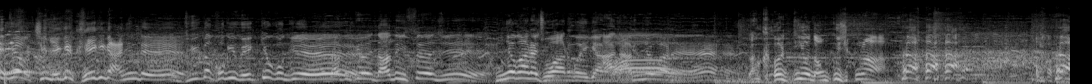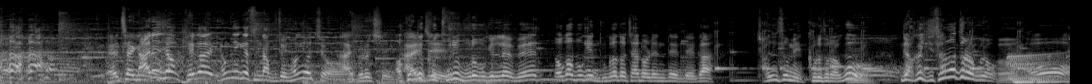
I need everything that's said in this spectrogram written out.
아니 형 지금 얘기 그 얘기가 아닌데. 네가 거기 왜 껴 거기에? 나도 껴 나도 있어야지. 남녀간에 좋아하는 거 얘기하는 아 거야. 남녀간에. 야, 그걸 뛰어넘고 싶구나. 애착이. 나는 형, 걔가 형 얘기했으면 나 무조건 형이었죠. 아 그렇지. 아, 근데 알지. 그 둘을 물어보길래 왜 너가 보기엔 누가 더 잘 어울리는데 내가 전소민 그러더라고. 근데 약간 이상하더라고요. 어.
